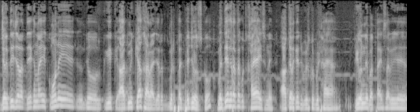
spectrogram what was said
जल्दी जरा देखना, ये कौन है ये? जो, ये आदमी क्या खा रहा है? जरा मेरे पास भेजो उसको। मैं देख रहा था कुछ खाया इसने। आकर के उसको बिठाया। पियून ने बताया, साहब, ये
